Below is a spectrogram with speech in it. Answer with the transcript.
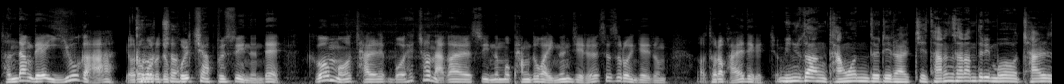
전당대회 이유가 여러모로 그렇죠. 좀 골치 아플 수 있는데 그건 뭐 잘뭐 뭐 헤쳐 나갈 수 있는 뭐 방도가 있는지를 스스로 이제 좀 어, 돌아봐야 되겠죠. 민주당 당원들이랄지 다른 사람들이 뭐 잘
